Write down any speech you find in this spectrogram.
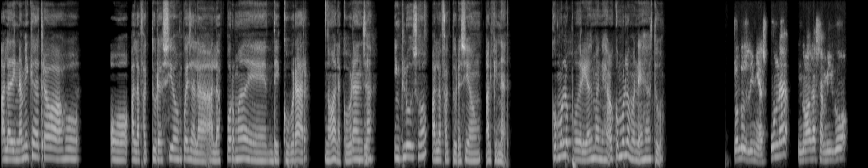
a, la dinámica de trabajo o a la facturación, pues a la, a la forma de, de, cobrar, ¿no? A la cobranza, incluso a la facturación al final. ¿Cómo lo podrías manejar o cómo lo manejas tú? Son dos líneas. Una, no hagas amigo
